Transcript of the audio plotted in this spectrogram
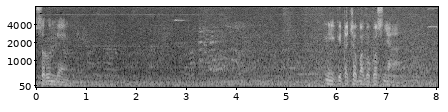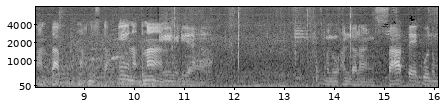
serundeng. Nih kita coba gogosnya. Mantap manis dan enak tenang. Ini dia. Menu andalan sate gunung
